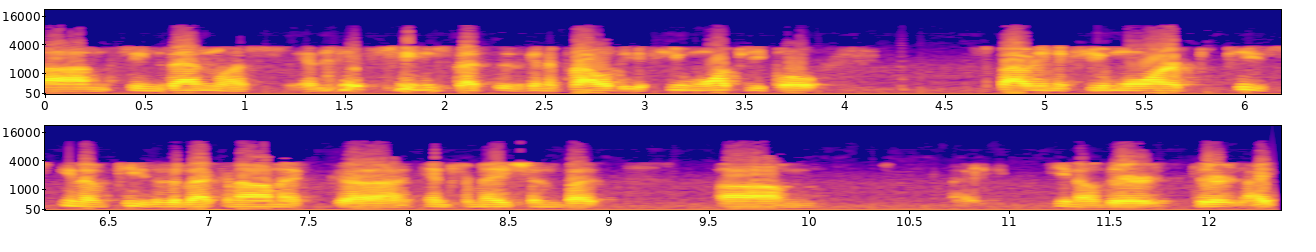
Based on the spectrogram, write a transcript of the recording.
um, seems endless, and it seems that there's going to probably be a few more people spouting a few more piece, you know, pieces of economic uh, information, but um, you know, there, there, I,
